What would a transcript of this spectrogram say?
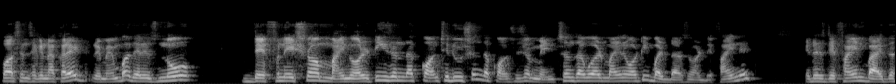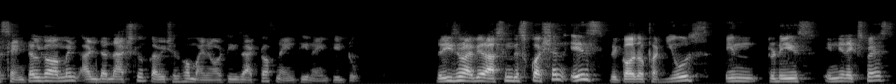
First and second are correct. Remember, there is no definition of minorities in the constitution. The constitution mentions the word minority but does not define it. It is defined by the central government under National Commission for Minorities Act of 1992. The reason why we are asking this question is because of a news in today's Indian Express.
